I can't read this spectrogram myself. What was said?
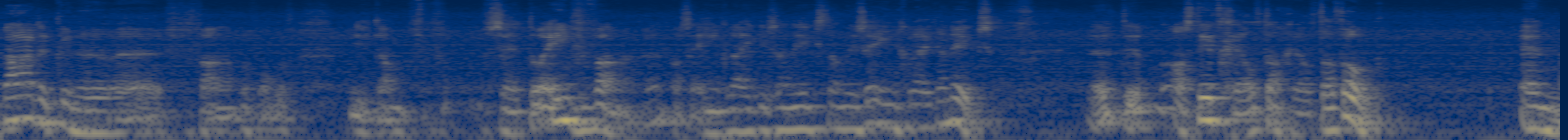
waarde kunnen vervangen. Bijvoorbeeld, je kan z door 1 vervangen. Als 1 gelijk is aan x, dan is 1 gelijk aan x. Als dit geldt, dan geldt dat ook. En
